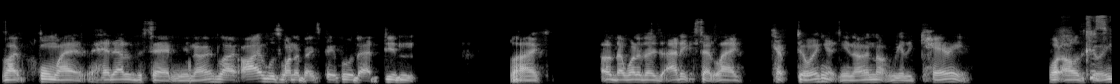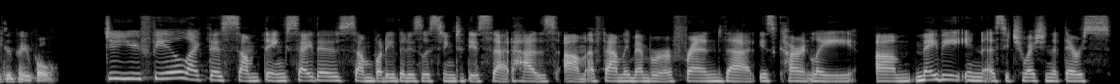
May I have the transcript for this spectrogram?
like pull my head out of the sand. You know, like I was one of those people that didn't like. Oh, they're one of those addicts that like kept doing it. You know, not really caring what I was doing to people. Do you feel like there's something, say there's somebody that is listening to this that has um, a family member or a friend that is currently um, maybe in a situation that there's,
